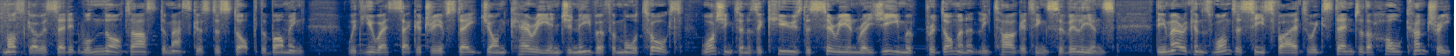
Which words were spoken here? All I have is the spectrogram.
Moscow has said it will not ask Damascus to stop the bombing. With US Secretary of State John Kerry in Geneva for more talks, Washington has accused the Syrian regime of predominantly targeting civilians. The Americans want a ceasefire to extend to the whole country,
